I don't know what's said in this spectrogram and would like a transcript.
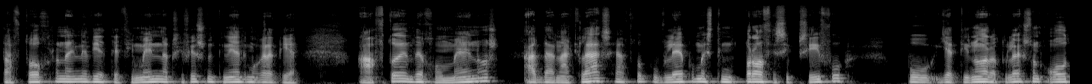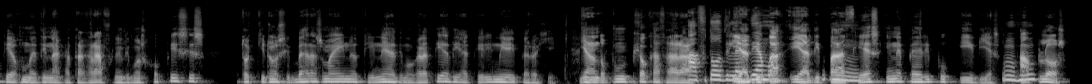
ταυτόχρονα είναι διατεθειμένοι να ψηφίσουν τη Νέα Δημοκρατία. Αυτό ενδεχομένως αντανακλά σε αυτό που βλέπουμε στην πρόθεση ψήφου που για την ώρα τουλάχιστον ό,τι έχουμε δει να καταγράφουν οι δημοσκοπήσεις το κοινό συμπέρασμα είναι ότι η Νέα Δημοκρατία διατηρεί μια υπεροχή. Για να το πούμε πιο καθαρά, Αυτό δηλαδή οι, αντιπα... οι αντιπάθειες είναι περίπου ίδιες. Mm-hmm. Απλώς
